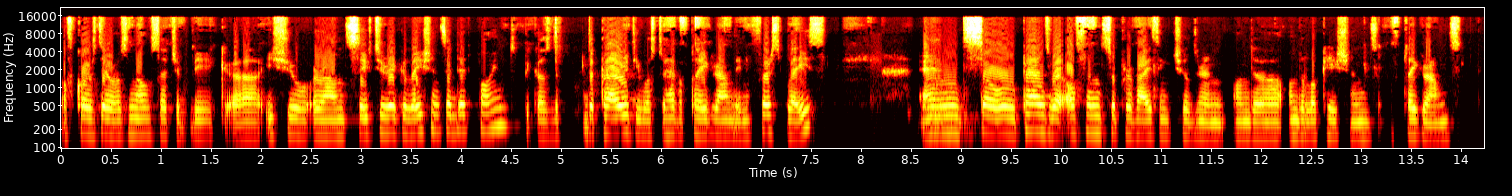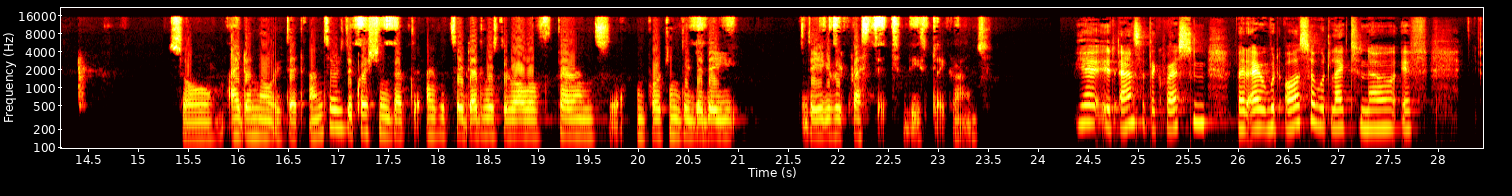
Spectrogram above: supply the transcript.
of course, there was no such a big uh, issue around safety regulations at that point because the, the priority was to have a playground in the first place. And so parents were often supervising children on the on the locations of playgrounds. So I don't know if that answers the question, but I would say that was the role of parents. Importantly, that they they requested these playgrounds. Yeah, it answered the question, but I would also would like to know if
